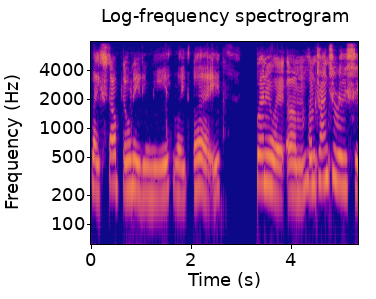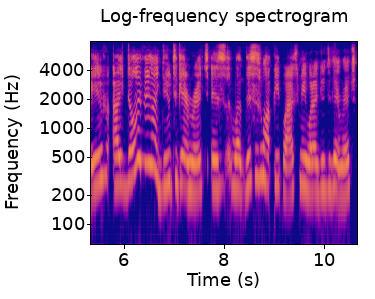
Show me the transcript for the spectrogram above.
Like stop donating me. Like ugh. But anyway, um, I'm trying to really save. I the only thing I do to get rich is what this is what people ask me what I do to get rich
